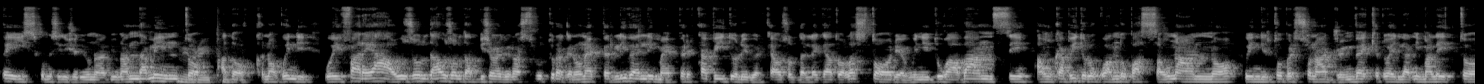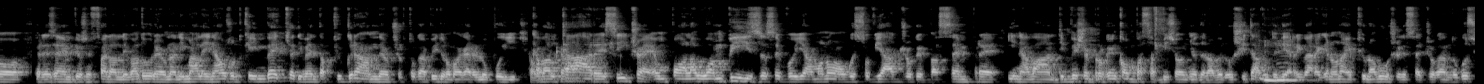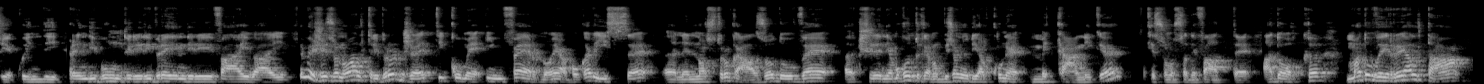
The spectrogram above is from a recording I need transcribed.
pace, come si dice, di, una, di un andamento ad hoc. No? Quindi vuoi fare household, household ha bisogno di una struttura che non è per livelli ma è per capitoli perché household è legato alla storia, quindi tu avanzi a un capitolo quando passa un anno, quindi il tuo personaggio invecchia, tu hai l'animaletto, per esempio se fai l'allevatore è un animale in household che invecchia diventa più grande, a un certo capitolo magari lo puoi cavalcare, sì, cioè è un po' alla One Piece se vogliamo, no? questo viaggio che va sempre in avanti, invece Broken Compass ha bisogno della velocità, mm-hmm. devi arrivare che non hai più la voce che stai giocando così e quindi prendi i punti, li riprendi, li rifai, vai. Invece ci sono altri progetti come Inferno e Apocalisse, eh, nel nostro caso, dove eh, ci rendiamo conto che hanno bisogno di alcune meccaniche che sono state fatte ad hoc, ma dove in realtà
